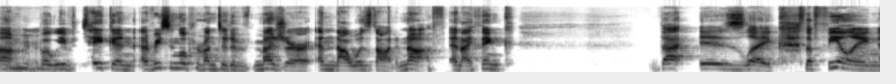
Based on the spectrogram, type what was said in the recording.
um, Mhm. but we've taken every single preventative measure and that was not enough and i think that is like the feeling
